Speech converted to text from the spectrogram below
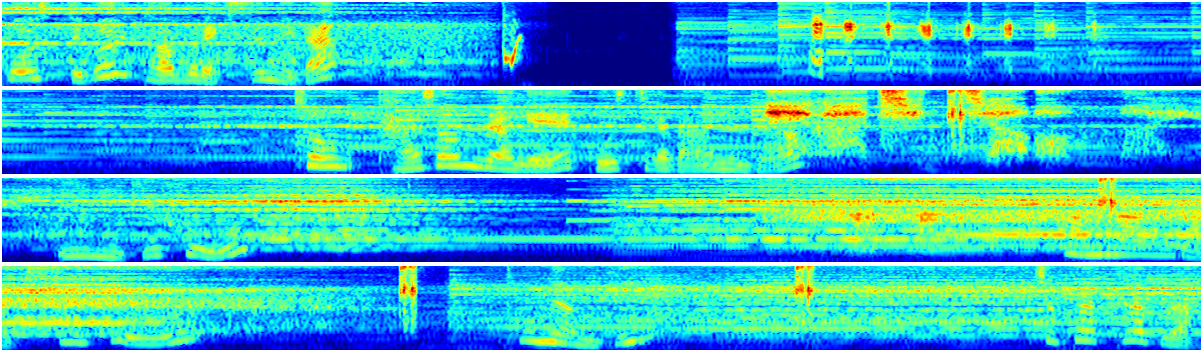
고스트볼 더블 X입니다. 총 다섯 명의 고스트가 나왔는데요. 이무기 후 한란각시 후 토명기 추파카브라 내가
